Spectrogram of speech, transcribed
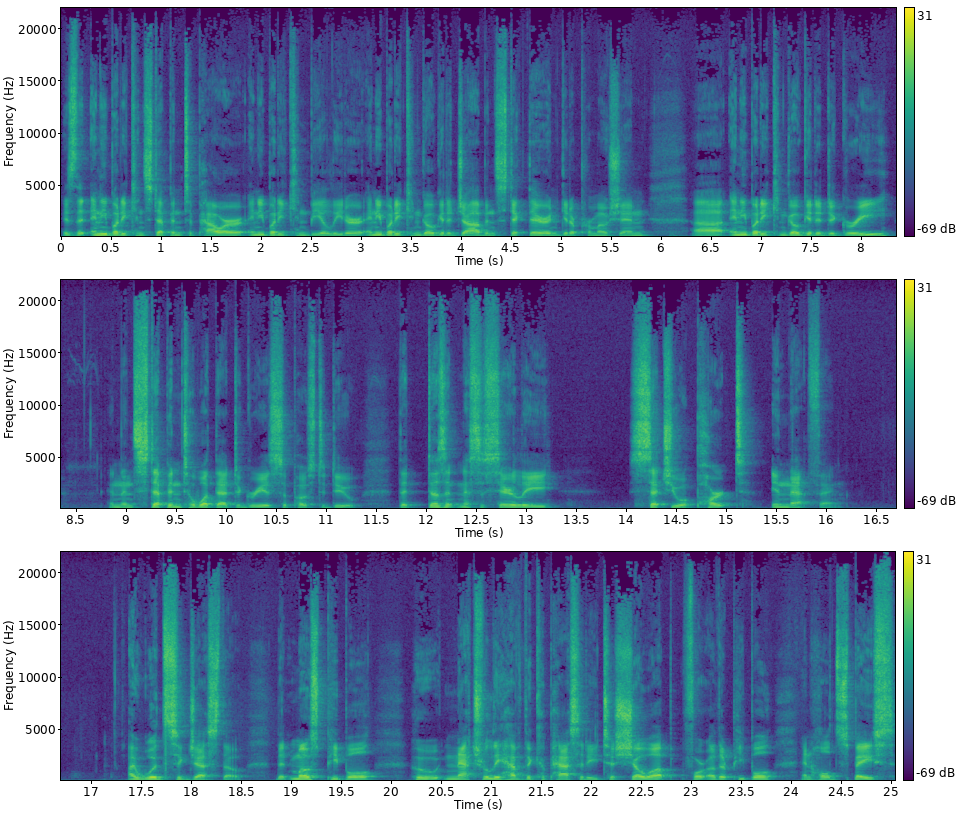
is that anybody can step into power, anybody can be a leader, anybody can go get a job and stick there and get a promotion, uh, anybody can go get a degree and then step into what that degree is supposed to do. That doesn't necessarily set you apart in that thing. I would suggest, though, that most people who naturally have the capacity to show up for other people and hold space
